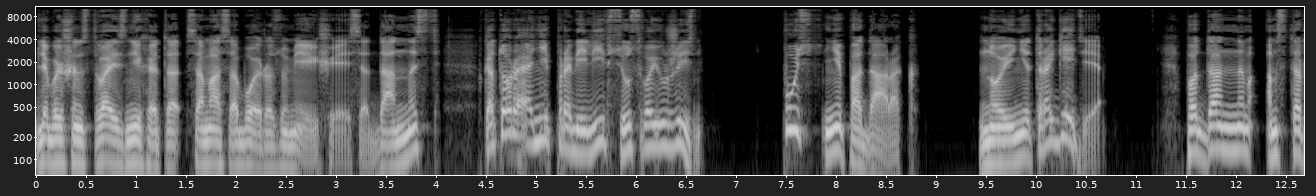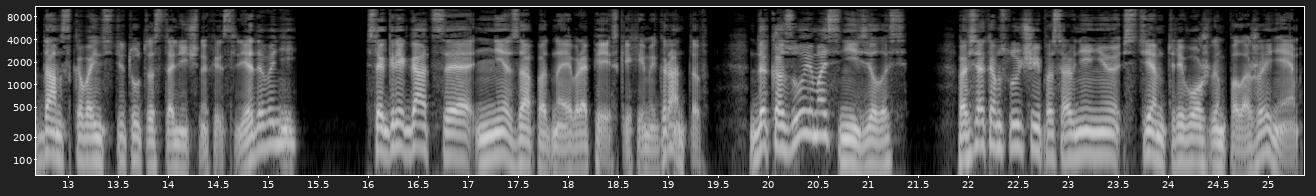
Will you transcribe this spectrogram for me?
Для большинства из них это сама собой разумеющаяся данность, в которой они провели всю свою жизнь. Пусть не подарок, но и не трагедия. По данным Амстердамского института столичных исследований, сегрегация незападноевропейских иммигрантов доказуемо снизилась, во всяком случае по сравнению с тем тревожным положением,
